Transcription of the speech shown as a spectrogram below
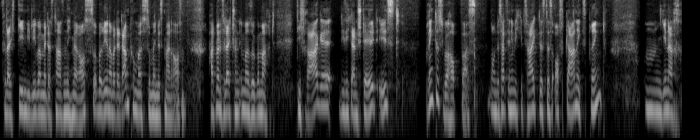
Vielleicht gehen die Lebermetastasen nicht mehr raus zu operieren, aber der Darmtumor ist zumindest mal draußen. Hat man vielleicht schon immer so gemacht. Die Frage, die sich dann stellt, ist, bringt es überhaupt was? Und es hat sich nämlich gezeigt, dass das oft gar nichts bringt. Mm, je nach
